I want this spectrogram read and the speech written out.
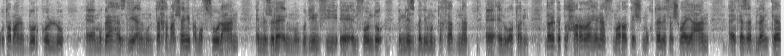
وطبعا الدور كله مجهز للمنتخب عشان يبقى مفصول عن النزلاء الموجودين في الفندق بالنسبة لمنتخبنا الوطني. درجة الحرارة هنا في مراكش مختلفة شوية عن كازابلانكا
